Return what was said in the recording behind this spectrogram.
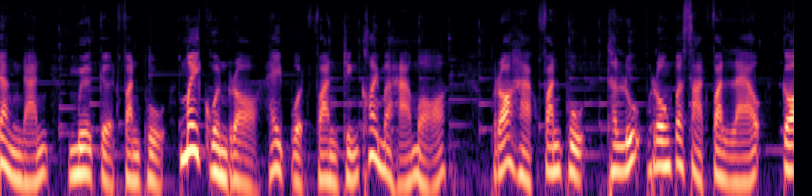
ดังนั้นเมื่อเกิดฟันผุไม่ควรรอให้ปวดฟันถึงค่อยมาหาหมอ เพราะหากฟันผุทะลุโพรงประสาทฟันแล้ว ก็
